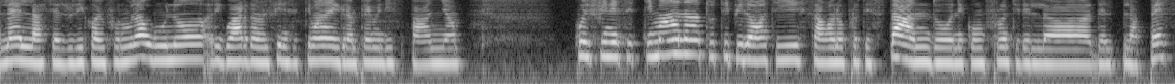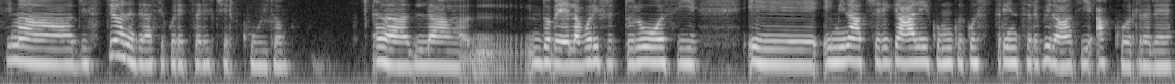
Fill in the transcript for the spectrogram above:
Lella si aggiudicò in Formula 1 riguardano il fine settimana del Gran Premio di Spagna. Quel fine settimana tutti i piloti stavano protestando nei confronti della, della pessima gestione della sicurezza del circuito, uh, la, dove lavori frettolosi e, e minacce legali comunque costrinsero i piloti a correre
